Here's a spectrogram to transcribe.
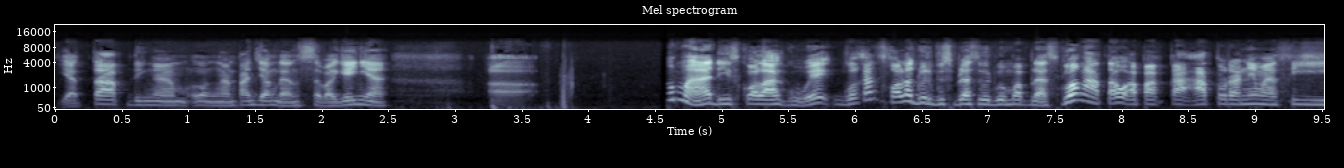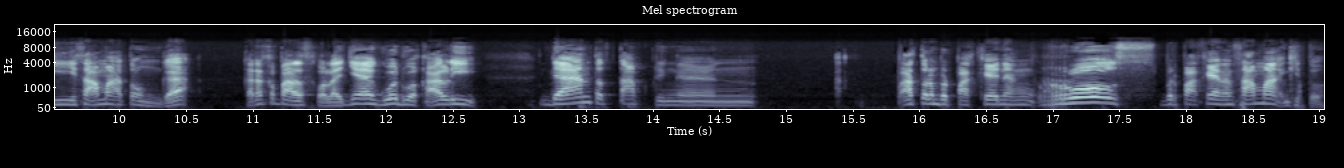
ya tetap dengan lengan panjang dan sebagainya. Uh, Cuma di sekolah gue, gue kan sekolah 2011-2014. Gue nggak tahu apakah aturannya masih sama atau enggak. Karena kepala sekolahnya gue dua kali. Dan tetap dengan aturan berpakaian yang rules berpakaian yang sama gitu.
